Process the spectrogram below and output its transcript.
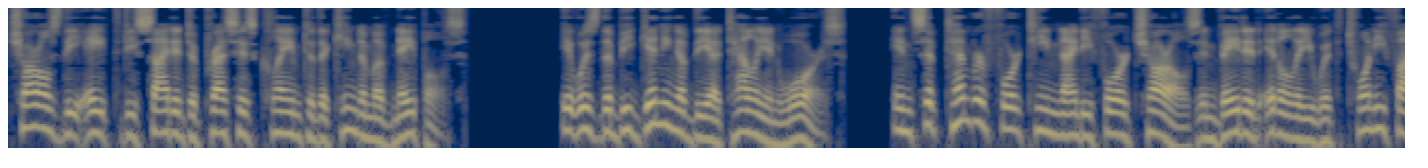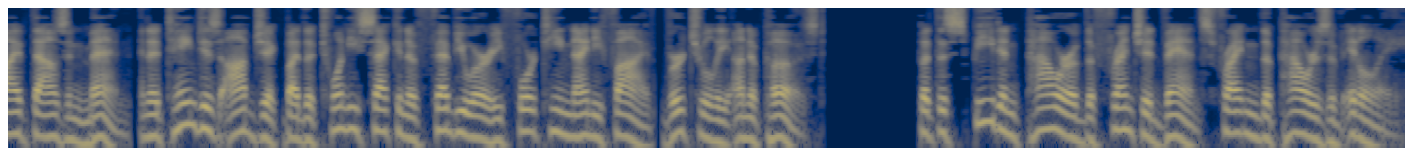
Charles VIII decided to press his claim to the Kingdom of Naples. It was the beginning of the Italian Wars. In September 1494 Charles invaded Italy with 25,000 men, and attained his object by the 22nd of February 1495, virtually unopposed. But the speed and power of the French advance frightened the powers of Italy.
